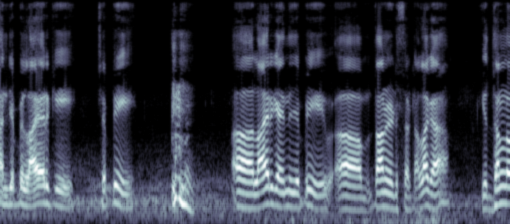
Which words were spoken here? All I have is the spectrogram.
అని చెప్పి లాయర్కి చెప్పి లాయర్గా అయిందని చెప్పి తాను ఏడుస్తాడు అలాగా యుద్ధంలో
